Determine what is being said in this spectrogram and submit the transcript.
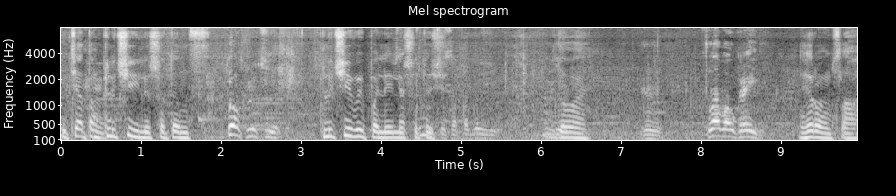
У тебя там ключи или что-то, он с- Кто включился? ключи выпали или Сейчас что-то еще. включится, подожди. Давай, Слава Україні! героям слава.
